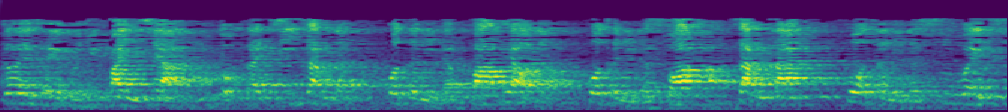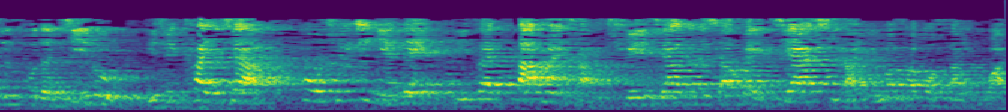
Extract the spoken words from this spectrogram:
各位可以回去翻一下，如果在记账的，或者你的发票的，或者你的刷卡账单，或者你的数位支付的记录，你去看一下，过去一年内你在大卖场全家人的消费加起来有没有超过三五万？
